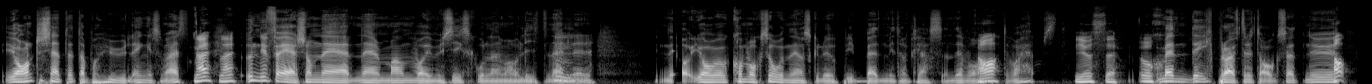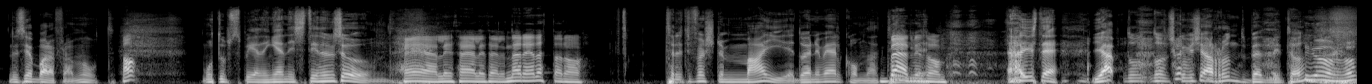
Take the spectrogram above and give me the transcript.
Jag har inte känt detta på hur länge som helst. Nej, nej. Ungefär som när, när man var i musikskolan när man var liten Mm. eller jag kommer också ihåg när jag skulle upp i badmintonklassen, det var, Ja. det var hemskt. Just det. Usch. Men det gick bra efter ett tag så att nu, Ja. nu ser jag bara fram emot Ja. mot uppspelningen i Stenungsund. Härligt, härligt, härligt. När är detta då? 31 maj, då är ni välkomna till... Badminton. Ja just det! Ja, då, då ska vi köra rundbadminton. Ja,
